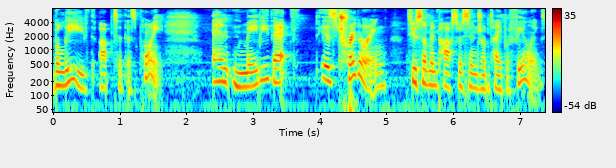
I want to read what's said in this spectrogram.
believed up to this point. And maybe that is triggering to some imposter syndrome type of feelings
